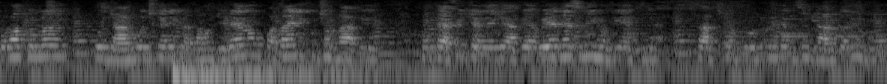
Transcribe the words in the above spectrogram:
ਉਹਨਾਂ ਕੋਲ ਕੋਈ ਜਾਣਬੁੱਝ ਕੇ ਨਹੀਂ ਕਰਦਾ ਹੁਣ ਜਿਹੜਿਆਂ ਨੂੰ ਪਤਾ ਹੀ ਨਹੀਂ ਕੁਝ ਹੁੰਦਾ ਕਿ ਹੁਣ ਕੈਫੇ ਚਲੇ ਗਏ ਆ ਕੇ ਅਵੇਅਰਨੈਸ ਨਹੀਂ ਹੁੰਦੀ ਹੈ। ਕਿ ਸਰਚ ਕੰਪਿਊਟਰ ਨੇ ਕਿਸੇ ਨੂੰ ਜਾਣਕਾਰੀ ਹੁੰਦੀ ਹੈ।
